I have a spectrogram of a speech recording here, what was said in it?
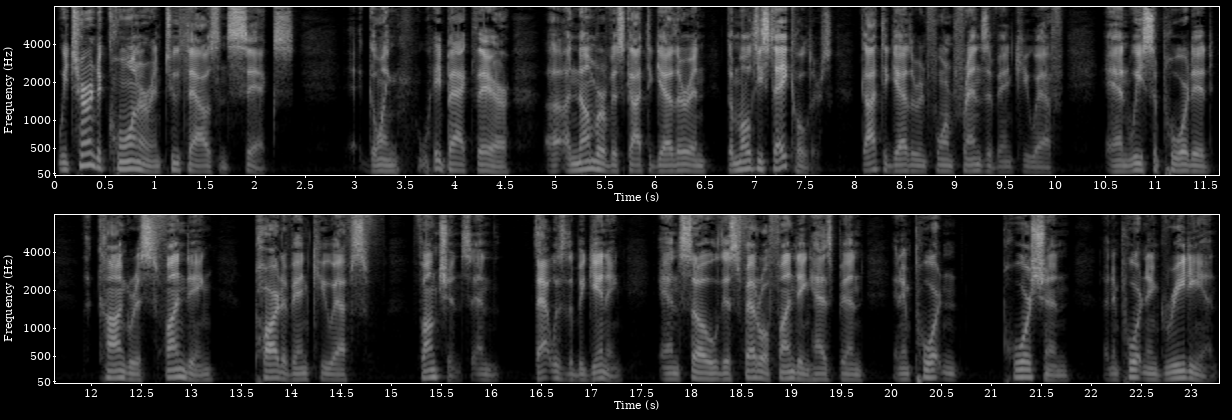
we turned a corner in 2006, going way back there. Uh, a number of us got together, and the multi stakeholders got together and formed Friends of NQF, and we supported Congress funding part of NQF's functions, and that was the beginning. And so this federal funding has been an important portion, an important ingredient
